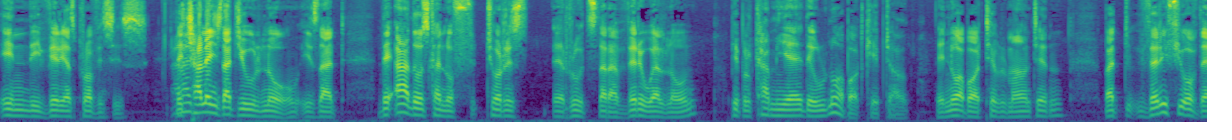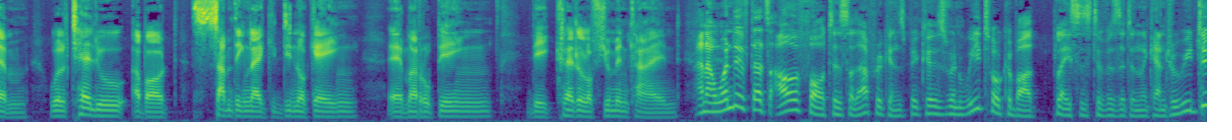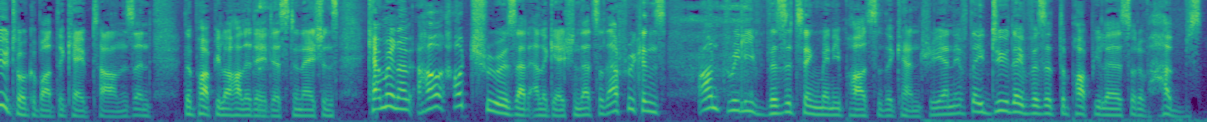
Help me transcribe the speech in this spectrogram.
in the various provinces. The I- challenge that you will know is that there are those kind of tourist uh, routes that are very well known. People come here, they will know about Cape Town, they know about Table Mountain, but very few of them will tell you about something like Dinokeng, uh, Maropeng, the cradle of humankind. And I wonder if that's our fault as South Africans, because when we talk about places to visit in the country, we do talk about the Cape Towns and the popular holiday destinations. Cameron, how, how true is that allegation that South Africans aren't really visiting many parts of the country? And if they do, they visit the popular sort of hubs?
